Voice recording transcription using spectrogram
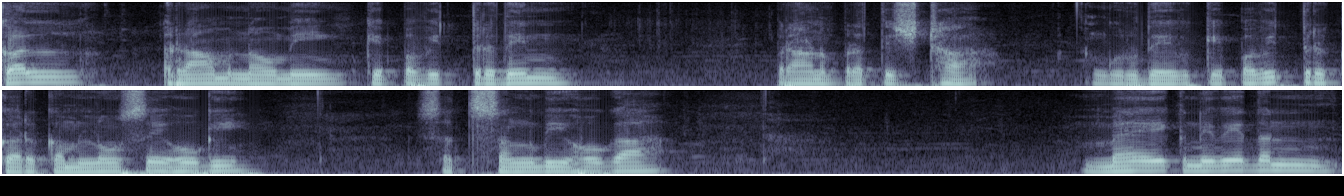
कल रामनवमी के पवित्र दिन प्राण प्रतिष्ठा गुरुदेव के पवित्र कर कमलों से होगी, सत्संग भी होगा। मैं एक निवेदन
